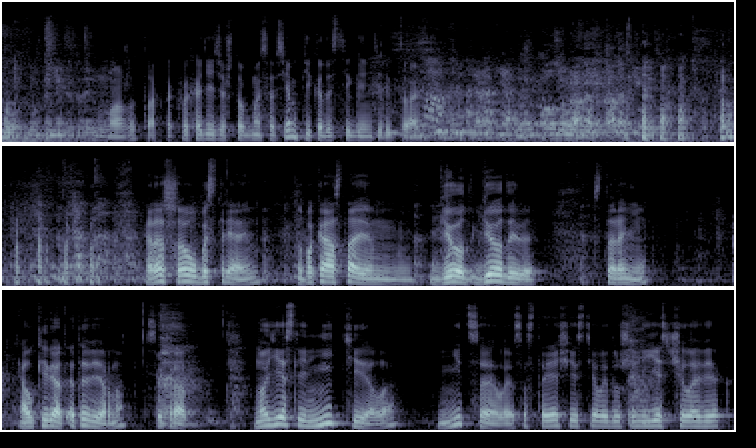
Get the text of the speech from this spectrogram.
Нужно некоторые... Может так. Так вы хотите, чтобы мы совсем пика достигли интеллектуально? Я, я уже ползу рано, рано пикать. Хорошо, убыстряем. Но пока оставим Гёд, Гёделя в стороне. Алкивиад, это верно, Сократ. Но если ни тело, ни целое, состоящее из тела и души, не есть человек,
